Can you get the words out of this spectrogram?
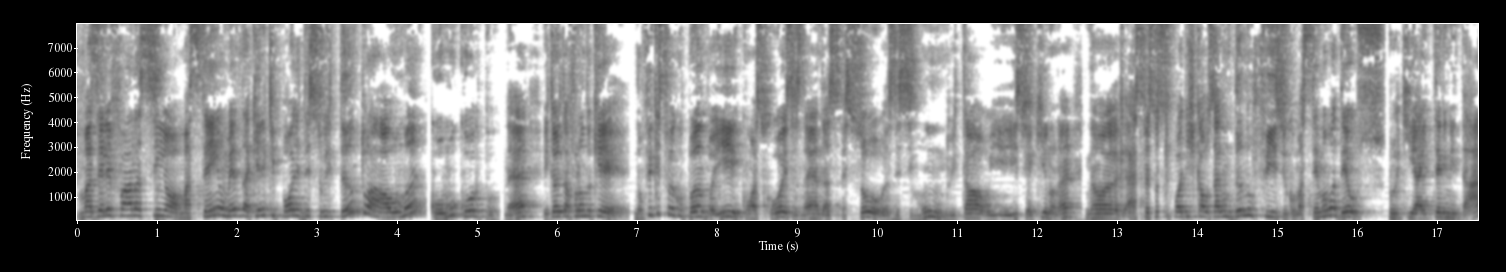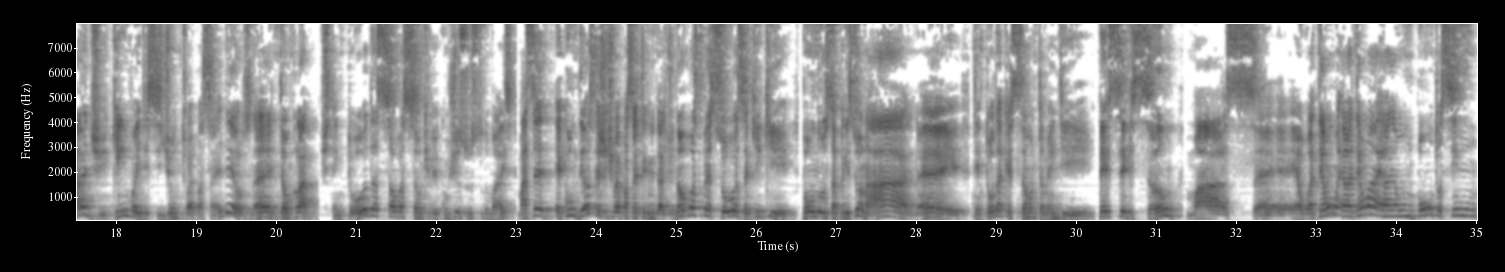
Mas ele fala assim, ó, mas tenham medo daquele que pode destruir tanto a alma como o corpo, né? Então ele tá falando que não fique se preocupando aí com as coisas, né, das pessoas, desse mundo e tal, e isso e aquilo, né? Não, as pessoas que podem te causar um dano físico, mas temam a Deus, porque a eternidade, quem vai decidir onde tu vai passar é Deus, né? Então, claro, a gente tem toda a salvação que veio com Jesus e tudo mais, mas é, é com Deus que a gente vai passar a eternidade, não com as pessoas aqui que vão nos aprisionar, né? E tem toda a questão também de perseguição, mas é, é até, um, é até uma, é um ponto assim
